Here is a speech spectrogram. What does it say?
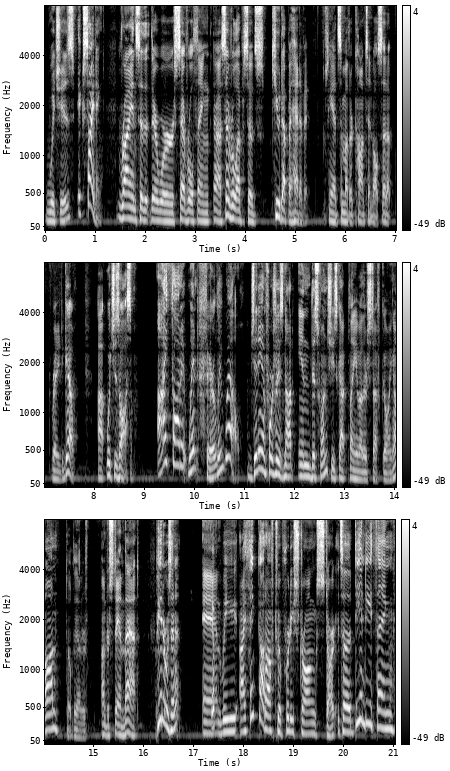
which is exciting. Ryan said that there were several thing, uh, several episodes queued up ahead of it. So he had some other content all set up, ready to go, uh, which is awesome. I thought it went fairly well. Jenny, unfortunately, is not in this one. She's got plenty of other stuff going on. Totally under, understand that. Peter was in it, and we, I think, got off to a pretty strong start. It's a D&D thing.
